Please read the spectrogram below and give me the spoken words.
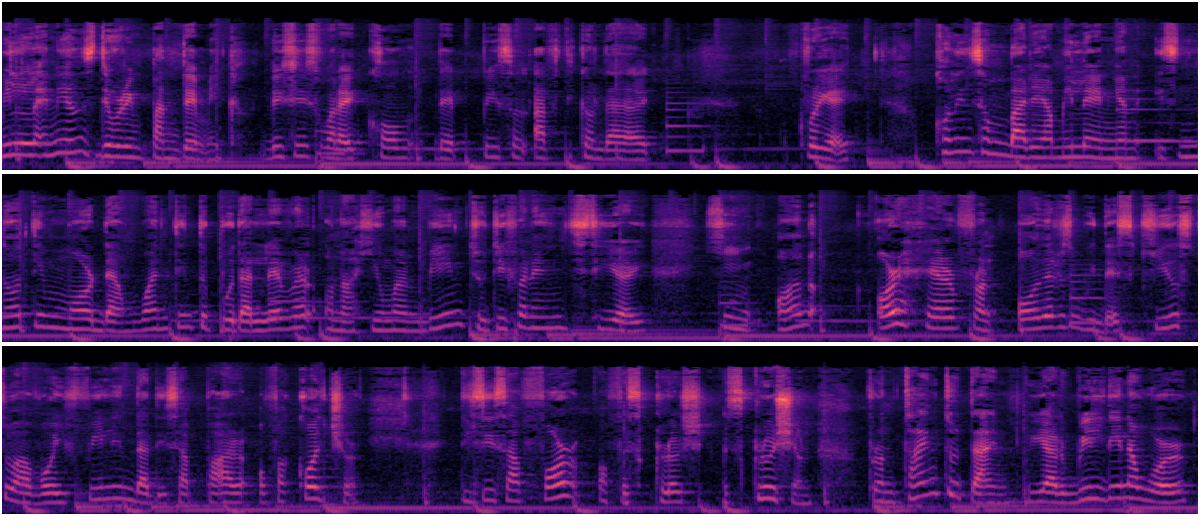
millennials during pandemic this is what i call the piece of article that i create calling somebody a millennial is nothing more than wanting to put a label on a human being to differentiate him on or her from others with the excuse to avoid feeling that is a part of a culture this is a form of exclusion. From time to time, we are building a world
